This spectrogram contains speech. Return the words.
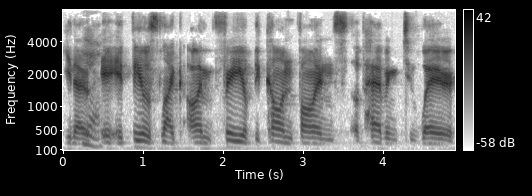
You know, Yeah. it, it feels like I'm free of the confines of having to wear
